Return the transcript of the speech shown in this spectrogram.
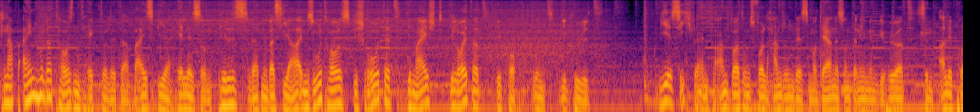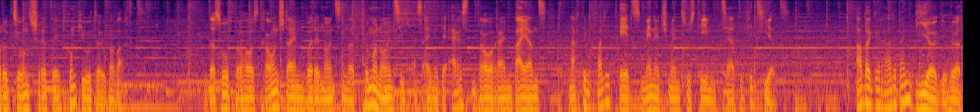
Knapp 100.000 Hektoliter Weißbier, Helles und Pils werden übers Jahr im Sudhaus geschrotet, gemeischt, geläutert, gekocht und gekühlt. Wie es sich für ein verantwortungsvoll handelndes modernes Unternehmen gehört, sind alle Produktionsschritte computerüberwacht. Das Hofbrauhaus Traunstein wurde 1995 als eine der ersten Brauereien Bayerns nach dem Qualitätsmanagementsystem zertifiziert. Aber gerade beim Bier gehört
